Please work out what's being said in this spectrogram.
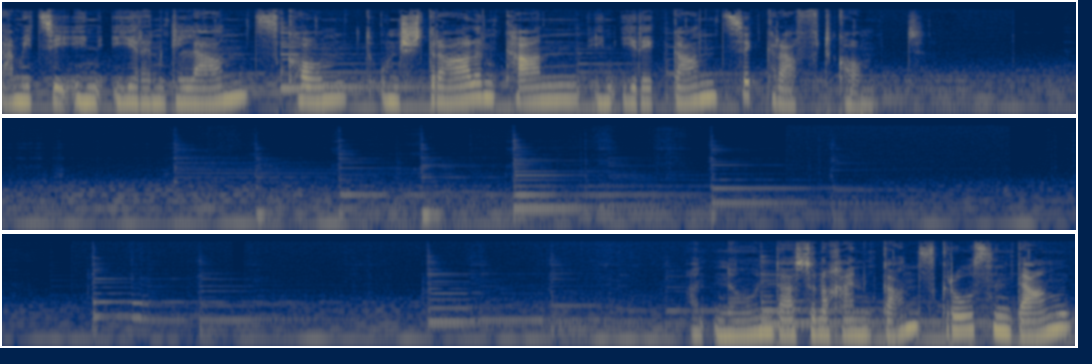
damit sie in ihren Glanz kommt und strahlen kann, in ihre ganze Kraft kommt. Und nun darfst du noch einen ganz großen Dank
